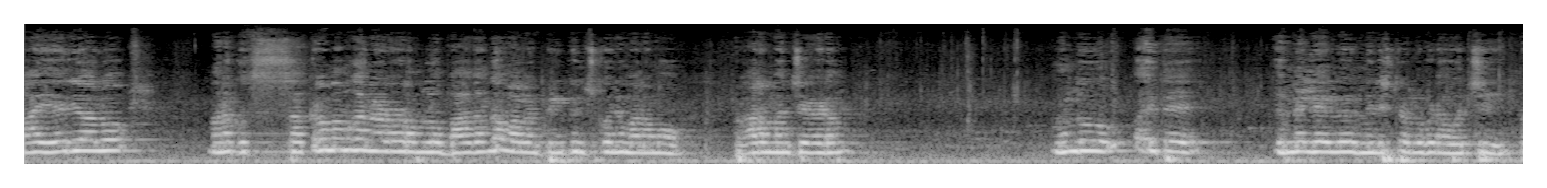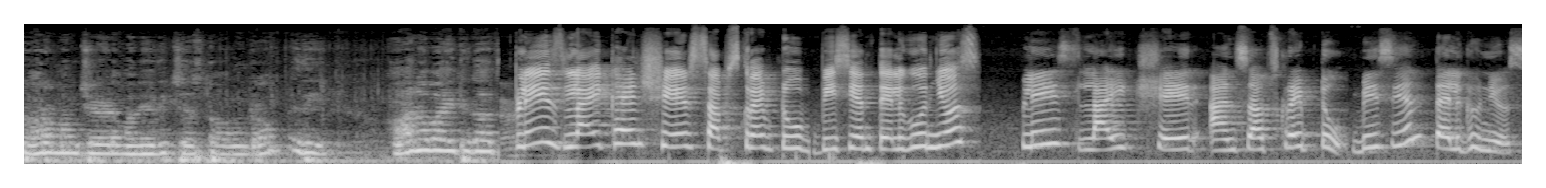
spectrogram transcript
ఆ ఏరియాలో మనకు సక్రమంగా నడవడంలో భాగంగా వాళ్ళని పిలిపించుకొని మనము ప్రారంభం చేయడం. ముందు అయితే ఎమ్మెల్యేలు మినిస్టర్లు కూడా వచ్చి ప్రారంభం చేయడం అనేది చేస్తూ ఉంటాం. ఇది ఆనవాయితీగా please like and share subscribe to BCN Telugu news please like share and subscribe to BCN Telugu news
